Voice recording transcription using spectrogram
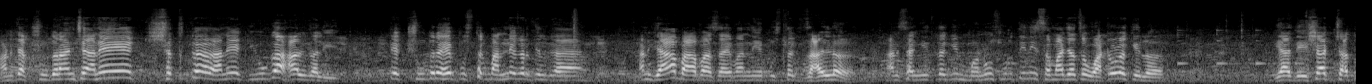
आणि त्या क्षुद्रांचे अनेक शतक अनेक युग हाल झाली. ते क्षुद्र हे पुस्तक मान्य करतील का? आणि ज्या बाबासाहेबांनी हे पुस्तक जाळलं आणि सांगितलं की मनुस्मृतीने समाजाचं वाटोळं केलं. या देशात चातुर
